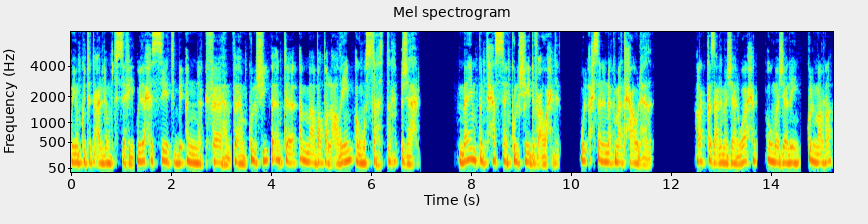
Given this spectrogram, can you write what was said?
ويمكن تتعلم وتستفيد. وإذا حسيت بأنك فاهم فاهم كل شيء فأنت أما بطل عظيم أو مستهتر جاهل. ما يمكن تحسن كل شيء دفعة واحدة. والأحسن أنك ما تحاول هذا. ركز على مجال واحد أو مجالين كل مرة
